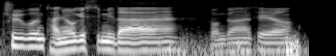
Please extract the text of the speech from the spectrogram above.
출근 다녀오겠습니다. 건강하세요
